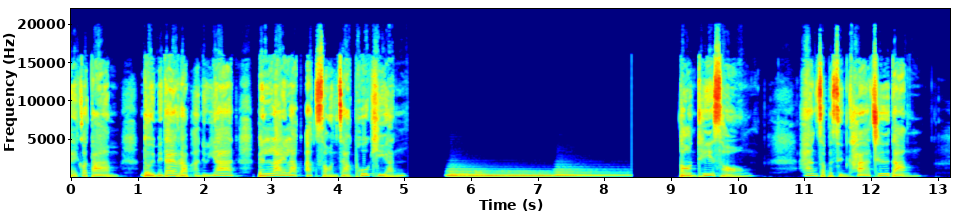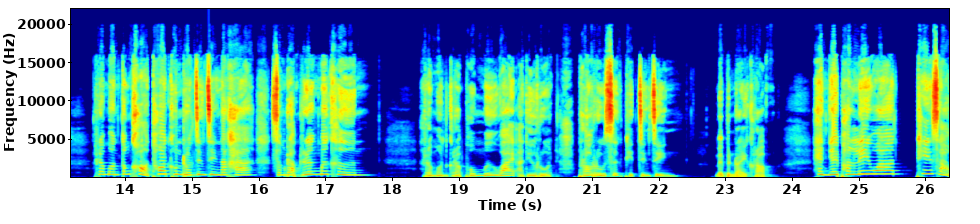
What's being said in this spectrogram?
ด ๆ ก็ตาม โดยไม่ได้รับอนุญาตเป็นลายลักษณ์อักษรจากผู้เขียนตอ ที่สองห้างสรรพสินค้าชื่อดังระมนต้องขอโทษคุณรุธจริง ๆนะคะสำหรับเรื่องเมื่อคืนระมนกระพุ่มมือไหว้อดิรุธเพราะรู้สึกผิดจริง ๆ ไม่เป็นไรครับ เห็นยายพอลลี่ว่า พี่สาว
